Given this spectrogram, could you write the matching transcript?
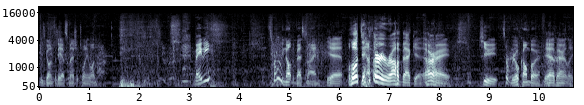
he's going for the F smash at 21? Maybe. It's probably not the best sign. Yeah. Oh, down very raw back in. All right. Cute. It's a real combo. Yeah, apparently.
